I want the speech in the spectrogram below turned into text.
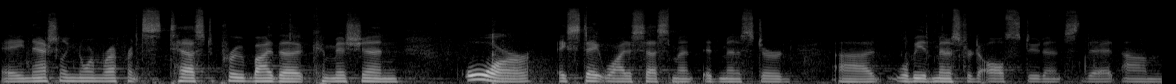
a nationally norm reference test approved by the commission or a statewide assessment administered, uh, will be administered to all students that um,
